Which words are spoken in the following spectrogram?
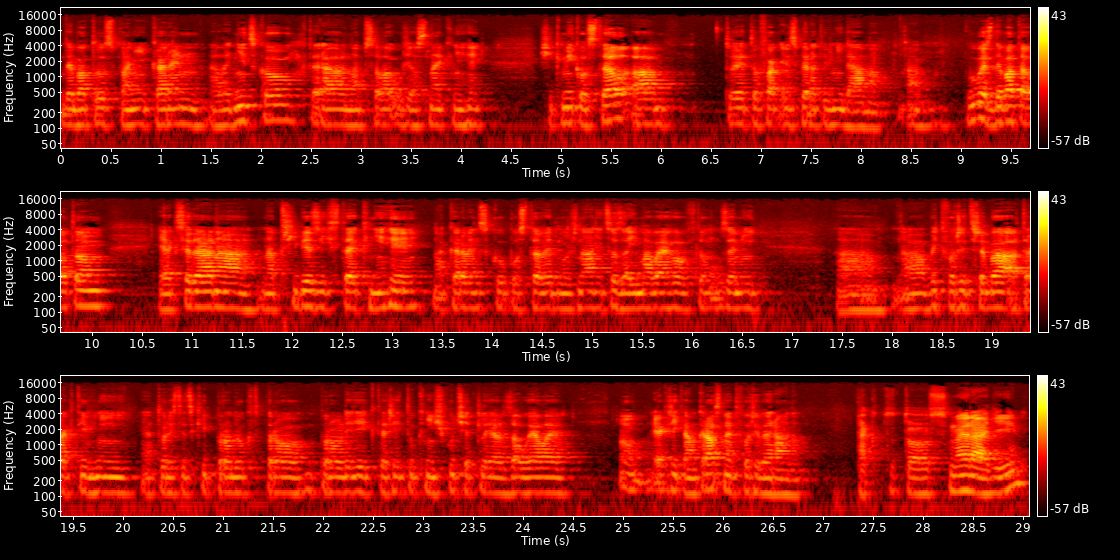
debatu s paní Karin Lednickou, která napsala úžasné knihy Šikmý kostel a to je to fakt inspirativní dáma. A vůbec debata o tom, jak se dá na, na příbězích z té knihy na Karvinsku postavit možná něco zajímavého v tom území a, a vytvořit třeba atraktivní turistický produkt pro, pro lidi, kteří tu knížku četli a zaujali. No, jak říkám, krásné tvořivé ráno. Tak to, to jsme rádi.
